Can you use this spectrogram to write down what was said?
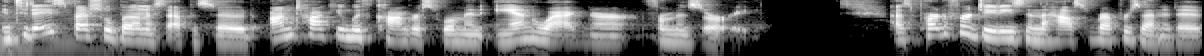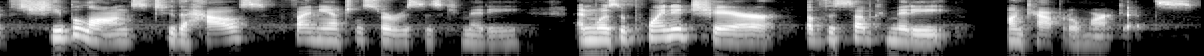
In today's special bonus episode, I'm talking with Congresswoman Ann Wagner from Missouri. As part of her duties in the House of Representatives, she belongs to the House Financial Services Committee and was appointed chair of the subcommittee on capital markets.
